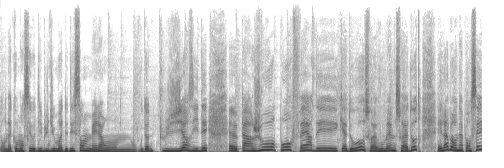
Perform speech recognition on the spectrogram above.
on a commencé au début du mois de décembre, mais là, on, on vous donne plusieurs idées euh, par jour pour faire des cadeaux, soit à vous-même, soit à d'autres. Et là, ben, on a pensé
